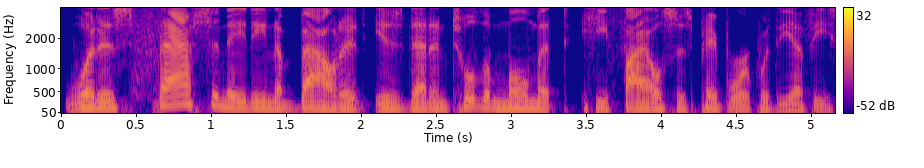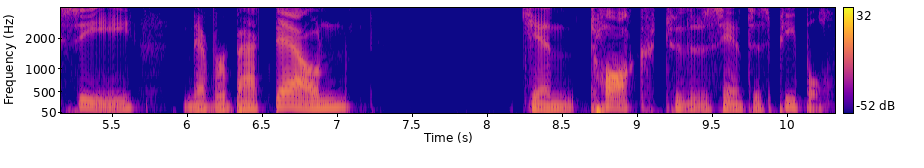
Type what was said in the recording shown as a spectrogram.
What is fascinating about it is that until the moment he files his paperwork with the FEC, Never Back Down can talk to the DeSantis people.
